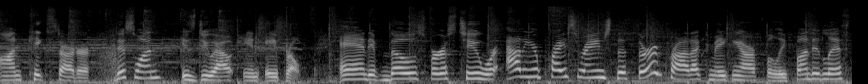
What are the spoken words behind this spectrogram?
on Kickstarter. This one is due out in April. And if those first two were out of your price range, the third product making our fully funded list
